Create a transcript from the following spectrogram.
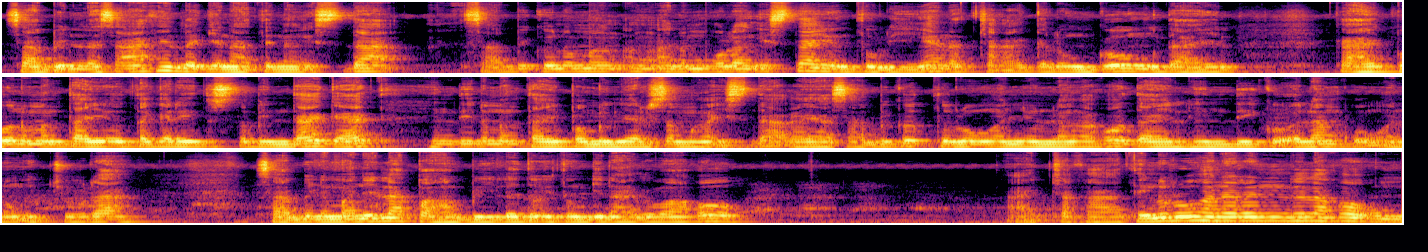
Sabi nila sa akin, lagyan natin ng isda. Sabi ko naman, ang alam ko lang isda, yung tulingan at saka galunggong dahil kahit po naman tayo taga rito sa tabing dagat, hindi naman tayo pamilyar sa mga isda. Kaya sabi ko, tulungan yun lang ako dahil hindi ko alam kung anong itsura. Sabi naman nila, pahabila daw itong ginagawa ko. At saka, tinuruan na rin nila ako kung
